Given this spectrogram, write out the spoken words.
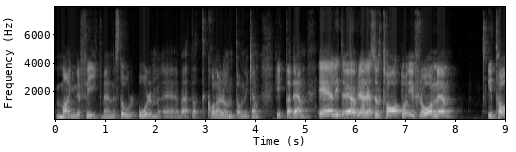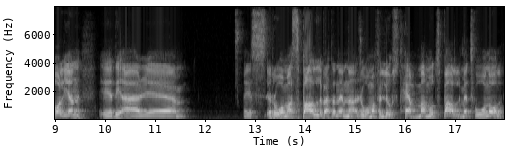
magnifikt med en stor orm. Eh, värt att kolla runt om ni kan hitta den. Eh, lite övriga resultat då ifrån Italien. Det är Eh, Roma Spall, värt att nämna. Roma förlust hemma mot Spall med 2-0.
